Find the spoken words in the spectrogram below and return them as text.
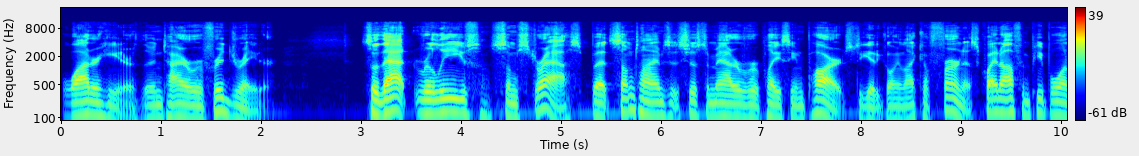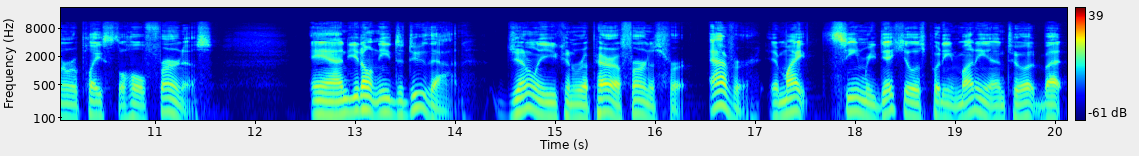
water heater, the entire refrigerator. So that relieves some stress, but sometimes it's just a matter of replacing parts to get it going, like a furnace. Quite often, people want to replace the whole furnace, and you don't need to do that. Generally, you can repair a furnace forever. It might seem ridiculous putting money into it, but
